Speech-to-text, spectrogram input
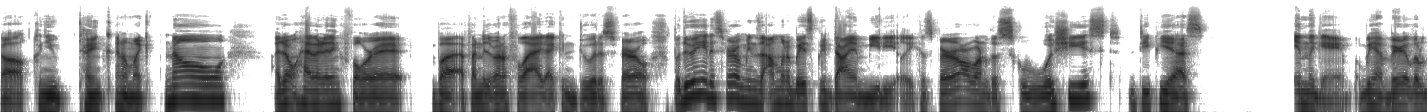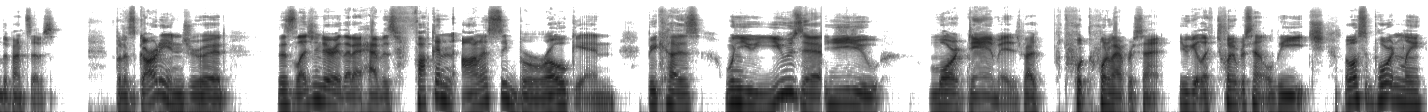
uh can you tank?" And I'm like, "No, I don't have anything for it. But if I need to run a flag, I can do it as Feral. But doing it as Feral means that I'm gonna basically die immediately because Feral are one of the squishiest DPS in the game. We have very little defensives. But as Guardian Druid, this legendary that I have is fucking honestly broken because when you use it, you more damage by 25%. You get like 20% leech. But most importantly,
